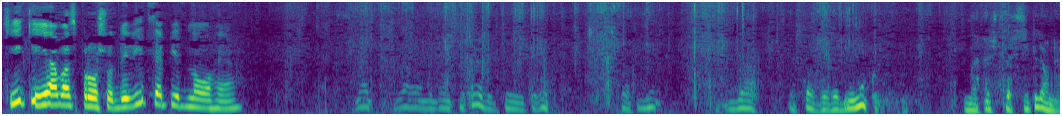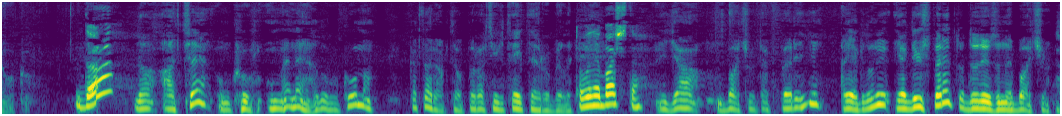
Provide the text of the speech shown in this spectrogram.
Тільки я вас прошу, дивіться під ноги. Я, вам один так, ну, я поставлю одним оком. У мене це стекляне око. Да? Да, а це у мене глаукома, катаракта, операції те й те робили. То ви не бачите? Я бачу так впереді, а як, дони, як дивлюсь вперед, то донизу не бачу.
